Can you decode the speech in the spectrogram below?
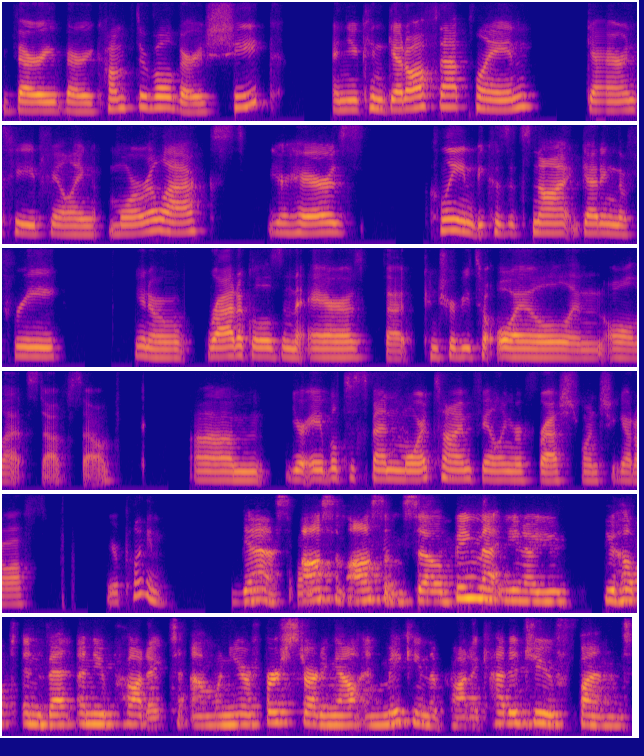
very, very comfortable, very chic. And you can get off that plane guaranteed feeling more relaxed. Your hair is clean because it's not getting the free, you know, radicals in the air that contribute to oil and all that stuff. So um, you're able to spend more time feeling refreshed once you get off your plane. Yes, awesome, awesome. So being that you know you you helped invent a new product um, when you're first starting out and making the product, how did you fund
